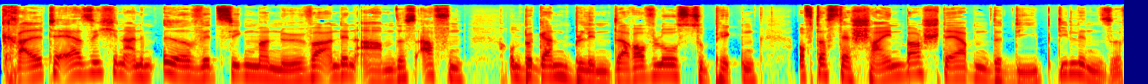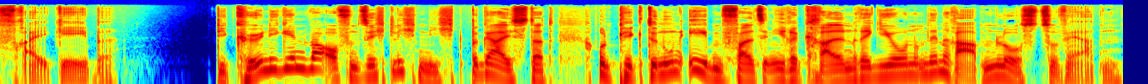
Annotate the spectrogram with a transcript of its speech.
krallte er sich in einem irrwitzigen Manöver an den Arm des Affen und begann blind darauf loszupicken, auf dass der scheinbar sterbende Dieb die Linse freigebe. Die Königin war offensichtlich nicht begeistert und pickte nun ebenfalls in ihre Krallenregion, um den Raben loszuwerden.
